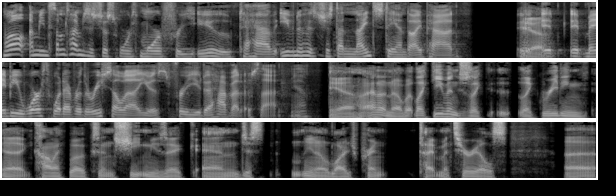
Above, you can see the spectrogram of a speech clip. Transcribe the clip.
Well, I mean, sometimes it's just worth more for you to have, even if it's just a nightstand iPad. It, yeah. it, it may be worth whatever the resale value is for you to have it as that. Yeah. Yeah. I don't know. But like even just like, like reading uh, comic books and sheet music and just, you know, large print type materials, uh,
